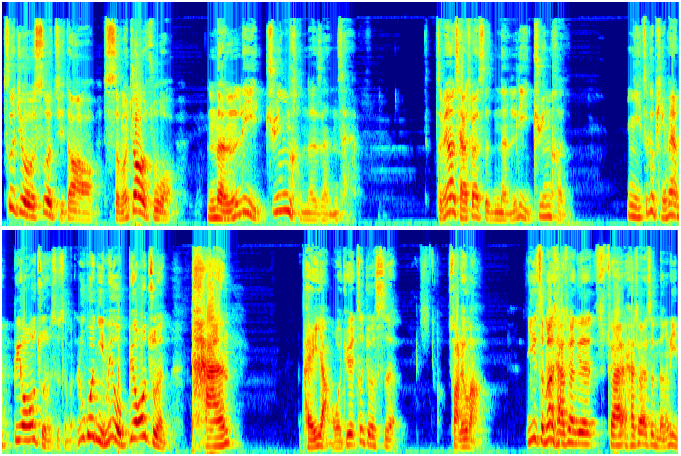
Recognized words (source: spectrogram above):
这就涉及到什么叫做能力均衡的人才，怎么样才算是能力均衡？你这个评判标准是什么？如果你没有标准谈培养，我觉得这就是耍流氓。你怎么样才算个才还算是能力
